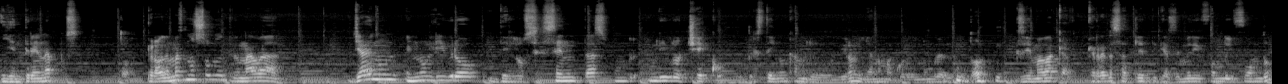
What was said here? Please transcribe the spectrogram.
y entrena, pues, todo. Pero además no solo entrenaba, ya en un, en un libro de los 60, un, un libro checo, presté y nunca me lo devolvieron y ya no me acuerdo el nombre del autor, que se llamaba Carreras Atléticas de Medio Fondo y Fondo,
